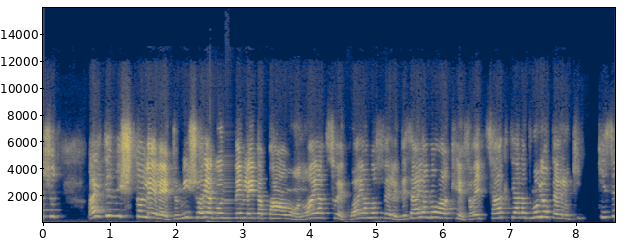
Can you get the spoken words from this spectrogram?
פשוט הייתי משתוללת, מישהו היה גונב לי את הפעמון, הוא היה צועק, הוא היה נופל וזה היה נורא כיף, הרי צעקתי על הדמויות האלו, כי, כי זה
